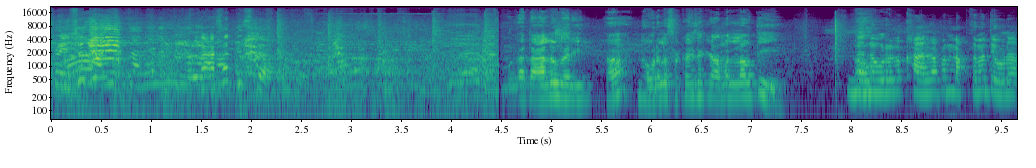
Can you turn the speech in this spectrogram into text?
फ्रेशच असं दिसतं. मग आता आलो घरी. हा नवऱ्याला सकाळी सकाळी आम्हाला लावते. नवऱ्याला खायला पण लागतं ना तेवढं.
